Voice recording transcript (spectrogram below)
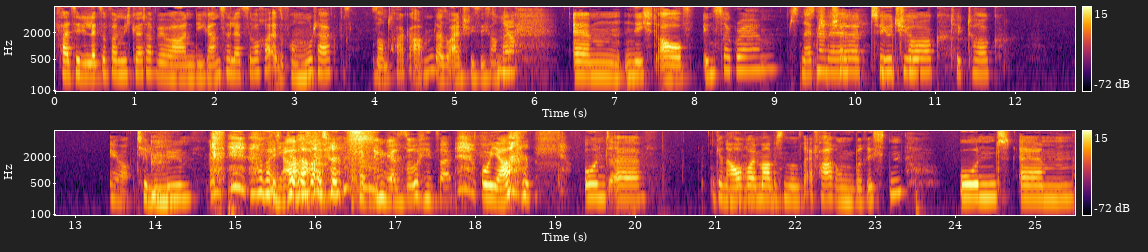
falls ihr die letzte Folge nicht gehört habt, wir waren die ganze letzte Woche, also vom Montag bis Sonntagabend, also einschließlich Sonntag, ja. Ähm, nicht auf Instagram, Snapchat, Snapchat TikTok. YouTube, TikTok. Ja. Telonym. Weil die ja, da Seite. verbringen wir so viel Zeit. Oh ja. Und äh, genau, ja. wollen mal ein bisschen unsere Erfahrungen berichten. Und ähm,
